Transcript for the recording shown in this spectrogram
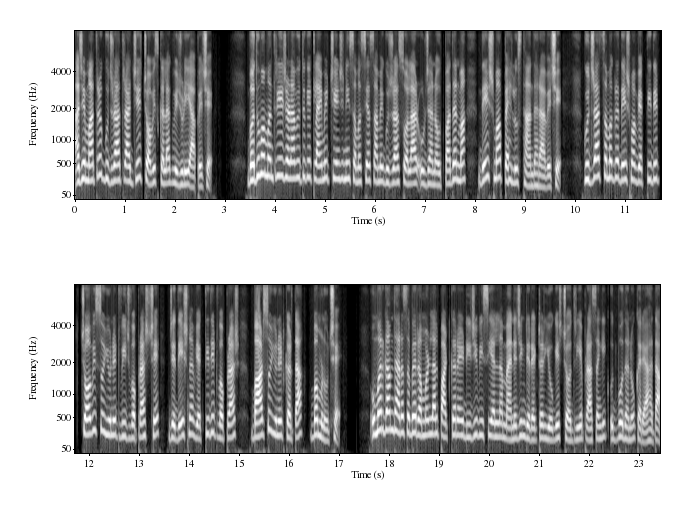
આજે માત્ર ગુજરાત રાજ્ય ચોવીસ કલાક વીજળી આપે છે. વધુમાં મંત્રીએ જણાવ્યું હતું કે ક્લાઇમેટ ચેન્જની સમસ્યા સામે ગુજરાત સોલાર ઉર્જાના ઉત્પાદનમાં દેશમાં પહેલું સ્થાન ધરાવે છે. ગુજરાત સમગ્ર દેશમાં વ્યક્તિદીઠ ચોવીસો યુનિટ વીજ વપરાશ છે, જે દેશના વ્યક્તિદીઠ વપરાશ બારસો યુનિટ કરતાં બમણું છે. ઉમરગામ ધારાસભ્ય રમણલાલ પાટકર અને ડીજીવીસીએલના મેનેજિંગ ડિરેક્ટર યોગેશ ચૌધરીએ પ્રાસંગિક ઉદ્બોધનો કર્યા હતા.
